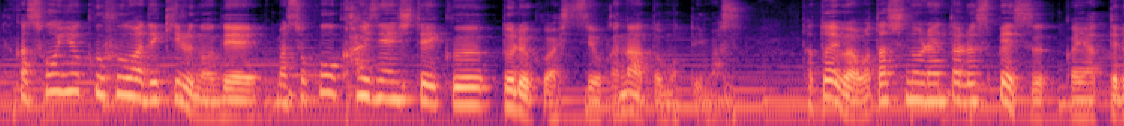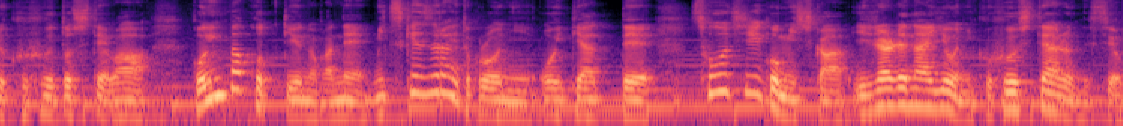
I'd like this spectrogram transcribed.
なんかそういう工夫はできるので、まあ、そこを改善していく努力は必要かなと思っています。例えば私のレンタルスペースがやってる工夫としてはゴミ箱っていうのがね見つけづらいところに置いてあって掃除ゴミしか入れられないように工夫してあるんですよ。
